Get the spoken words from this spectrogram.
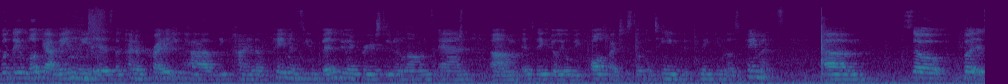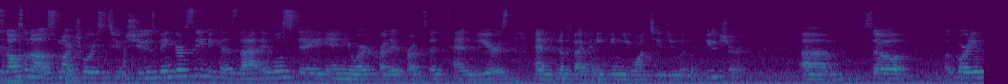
what they look at mainly is the kind of credit you have, the kind of payments you've been doing for your student loans, and um, if they feel you'll be qualified to still continue making those payments. Um, so, but it's also not a smart choice to choose bankruptcy because that it will stay in your credit for up to 10 years and can affect anything you want to do in the future. Um, so, according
